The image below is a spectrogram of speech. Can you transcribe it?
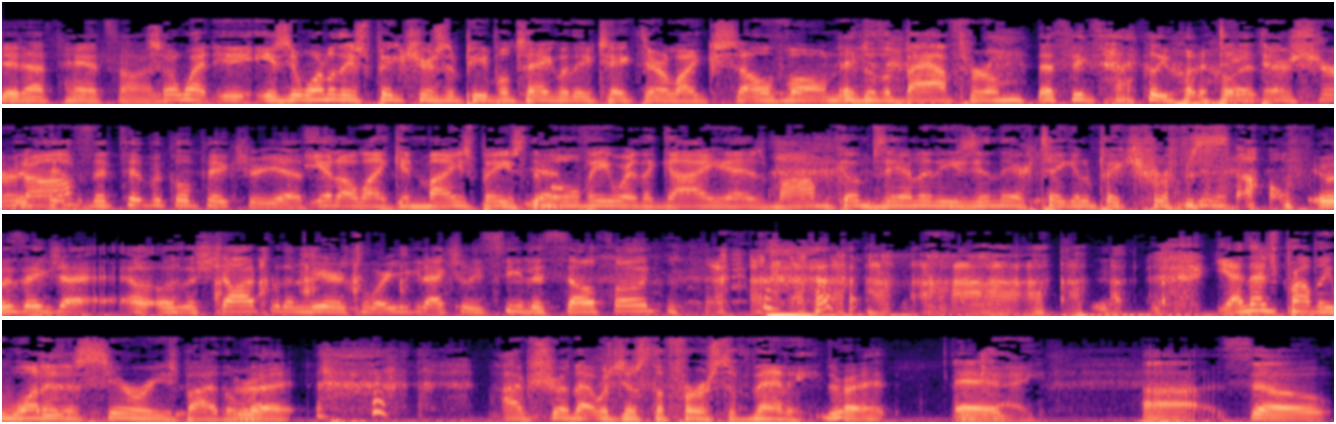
did have pants on. So what, is it one of these pictures that people take where they take their like cell phone into the bathroom? That's exactly what it Take was. their shirt the, off? The typical picture, yes. You know, like in MySpace, the Yes. movie where the guy, his mom comes in and he's in there taking a picture of himself. It was actually, uh, it was a shot for the mirror to where you could actually see the cell phone. yeah, that's probably one in a series, by the way. Right. I'm sure that was just the first of many. Right. And, Okay. Uh, so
